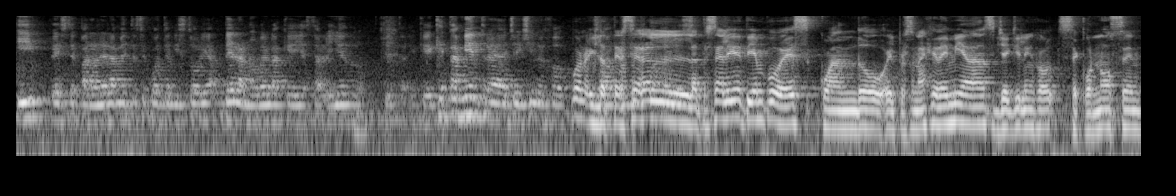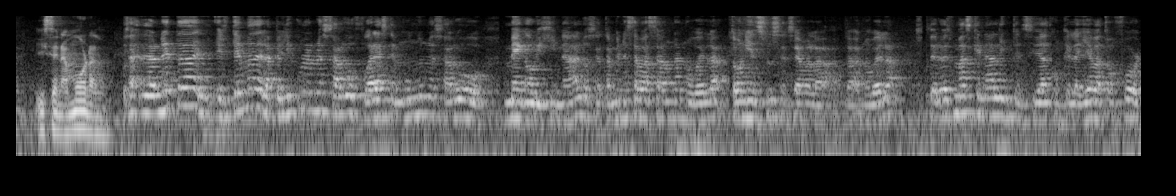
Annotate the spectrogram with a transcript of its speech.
y este, paralelamente se cuenta la historia de la novela que ella está leyendo, que, que- que también trae a Jake Gyllenhaal. Bueno, y la tercera, la tercera línea de tiempo es cuando el personaje de Amy Adams y Jake Gyllenhaal se conocen y se enamoran. O sea, la neta, el, el tema de la película no es algo fuera de este mundo, no es algo mega original, o sea, también está basada en una novela, Tony and Susan se llama la, la novela, pero es más que nada la intensidad con que la lleva Tom Ford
